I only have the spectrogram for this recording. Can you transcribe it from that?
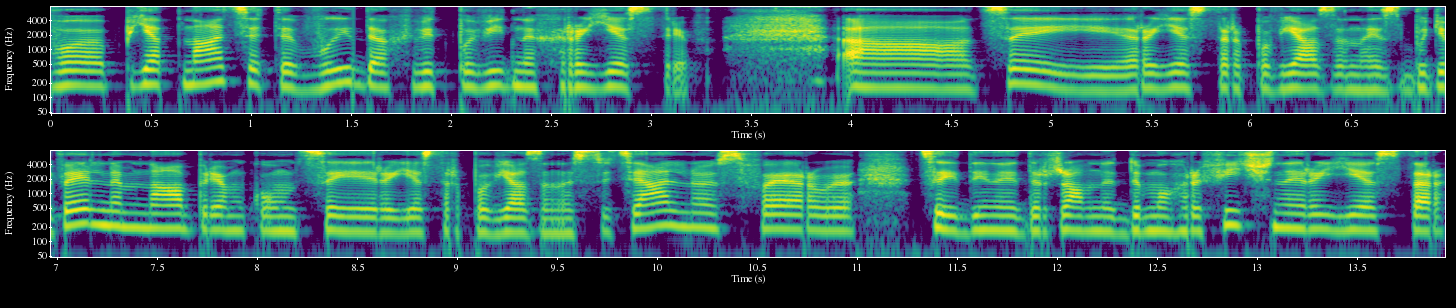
в 15 видах відповідних реєстрів. Цей реєстр пов'язаний з будівельним напрямком, цей реєстр пов'язаний з соціальною сферою, це єдиний державний демографічний реєстр.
